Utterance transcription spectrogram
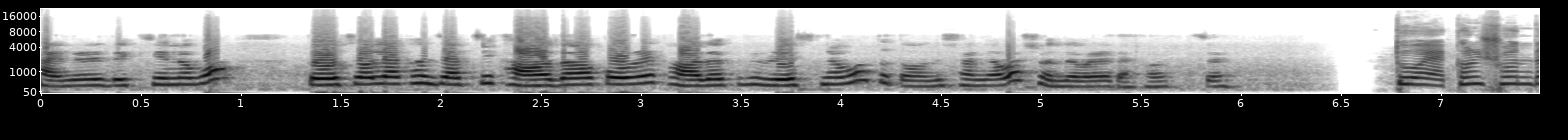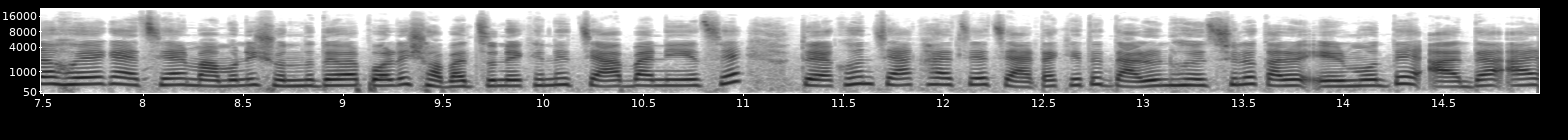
ফাইনালি দেখিয়ে নেব। তো চলো এখন যাচ্ছি খাওয়া দাওয়া করে খাওয়া দাওয়া করে রেস্ট নেব। তো তোমাদের সঙ্গে আবার সন্ধ্যাবেলা দেখা হচ্ছে। তো এখন সন্ধ্যা হয়ে গেছে আর মামনি সন্ধ্যা দেওয়ার পরে সবার জন্য এখানে চা বানিয়েছে। তো এখন চা খাচ্ছে, চাটা খেতে দারুণ হয়েছিল কারণ এর মধ্যে আদা আর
